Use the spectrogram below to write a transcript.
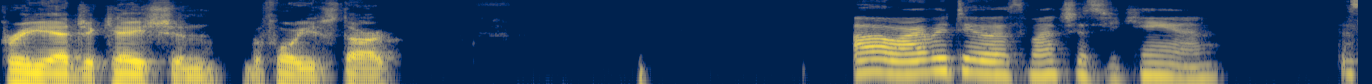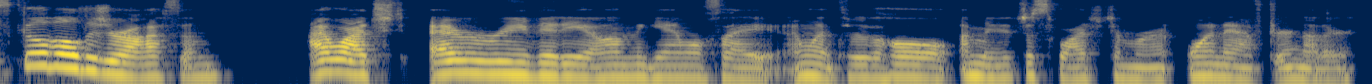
pre-education before you start? Oh, I would do as much as you can. The skill builders are awesome. I watched every video on the Gammill site. I went through the whole, I mean, I just watched them one after another.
